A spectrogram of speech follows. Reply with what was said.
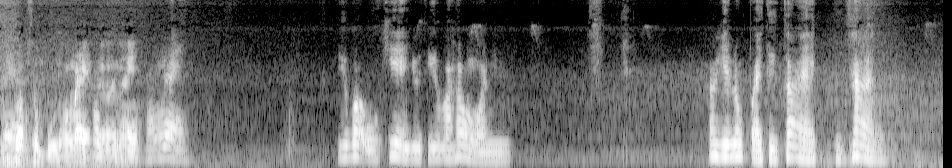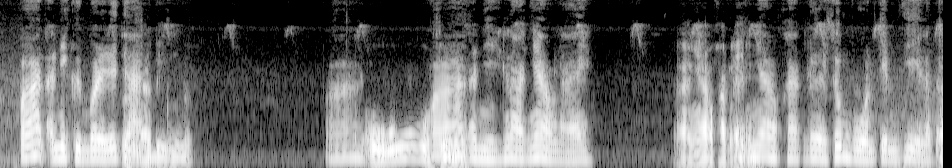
แม่ความสมบูรณ์ของในของแต่ละในของใน ถือว่าโอเคอยู่ถือว่าเฮาอันเฮาเฮ็ดลงไปถึงท่างถึงทางปาดอันนี้ขึ้นบ่ได้เด้อจ้ะเอาดึงดูปาดโอ้ปาดอันนี้ลากยาวหลายอ่าเงาคักเลยลากนี่ยาวคักเลยสมบูรณ์เต็มที่แล้วไป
